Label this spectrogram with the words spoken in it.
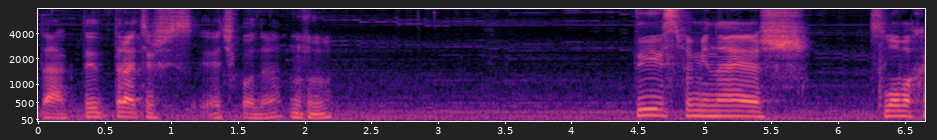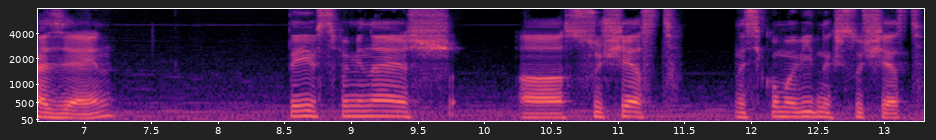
Так, ты тратишь очко, да? Мгм. Ты вспоминаешь слово хозяин. Ты вспоминаешь а, существ, насекомовидных существ.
